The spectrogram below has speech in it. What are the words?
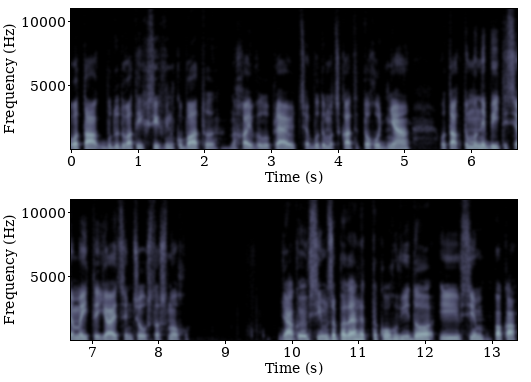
Отак буду давати їх всіх в інкубатор, нехай вилупляються, будемо чекати того дня. Отак. Тому не бійтеся, мийте яйця, нічого страшного. Дякую всім за перегляд такого відео і всім пока.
